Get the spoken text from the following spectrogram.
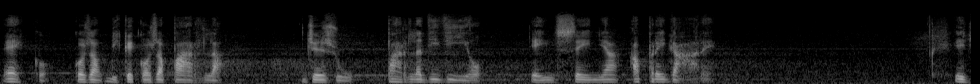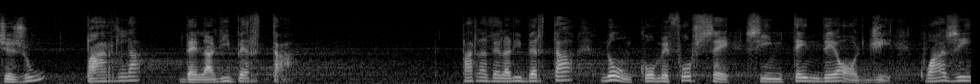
Ecco cosa, di che cosa parla Gesù, parla di Dio e insegna a pregare. E Gesù parla della libertà parla della libertà non come forse si intende oggi, quasi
